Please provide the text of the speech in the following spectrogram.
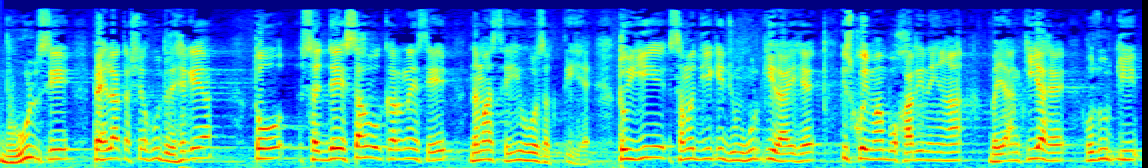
بھول سے پہلا تشہد رہ گیا تو سجدے سہو کرنے سے نماز صحیح ہو سکتی ہے۔ تو یہ سمجھیے کہ جمہور کی رائے ہے۔ اس کو امام بخاری نے یہاں بیان کیا ہے۔ حضور کی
